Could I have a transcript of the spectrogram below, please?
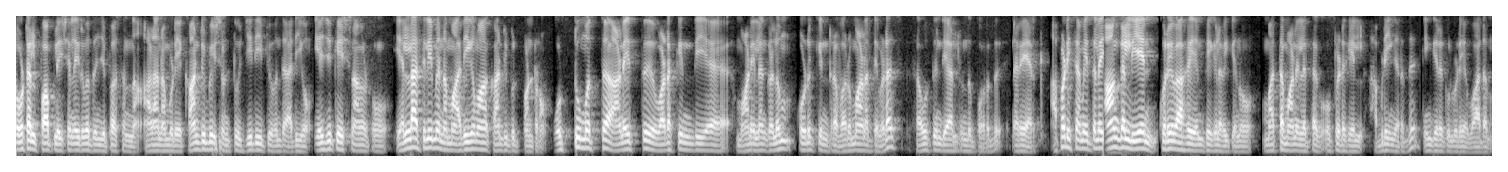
டோட்டல் பாப்புலேஷனில் இருபத்தஞ்சு பர்சன்ட் தான். ஆனால் நம்முடைய கான்ட்ரிபியூஷன் டு ஜிடிபி வந்து அதிகம். எஜுகேஷன் ஆகட்டும் எல்லாத்துலேயுமே நம்ம அதிகமாக கான்ட்ரிபியூட் பண்ணுறோம் ஒட்டுமொத்த அனைத்து வடக்கிந்திய மாநிலங்களும் கொடுக்கின்ற வருமானத்தை விட சவுத் இந்தியாவிலிருந்து போகிறது நிறைய இருக்குது அப்படி சமயத்தில் நாங்கள் ஏன் குறைவாக எம்பிகளை வைக்கணும் மற்ற மாநிலத்தை ஒப்பிடுகையில் அப்படிங்கிறது இங்கே இருக்கக்கூடிய வாதம்.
